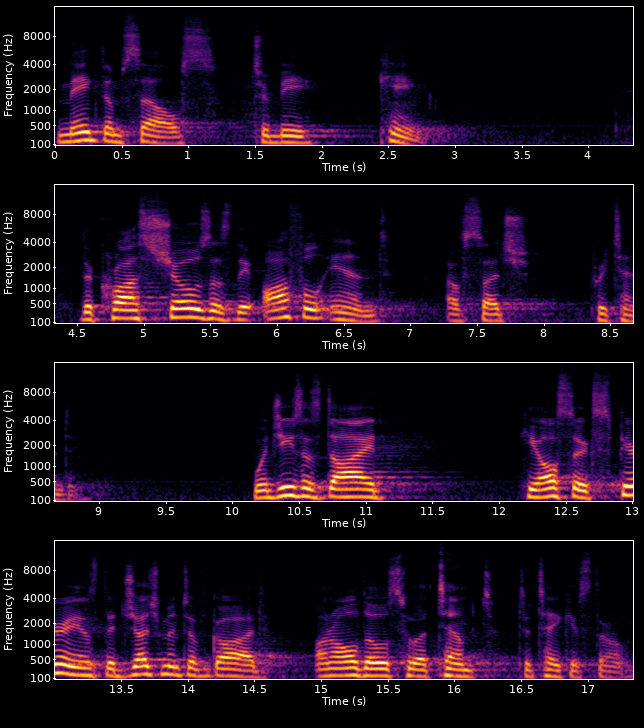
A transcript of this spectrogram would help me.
make themselves to be king. The cross shows us the awful end of such pretending. When Jesus died, he also experienced the judgment of God on all those who attempt to take his throne.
